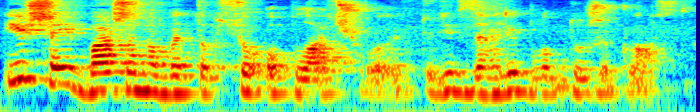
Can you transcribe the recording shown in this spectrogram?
І ще й бажано би то все оплачували. Тоді взагалі було б дуже класно.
